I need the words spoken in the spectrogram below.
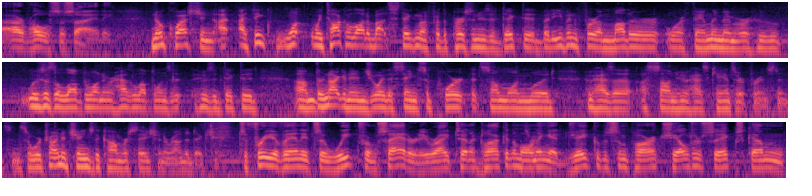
our whole society. No question. I, I think what, we talk a lot about stigma for the person who's addicted, but even for a mother or a family member who loses a loved one or has a loved one who's addicted, um, they're not going to enjoy the same support that someone would who has a, a, son who has cancer, for instance. And so we're trying to change the conversation around addiction. It's a free event. It's a week from Saturday, right? 10 o'clock in the morning right. at Jacobson Park, Shelter 6. Come and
